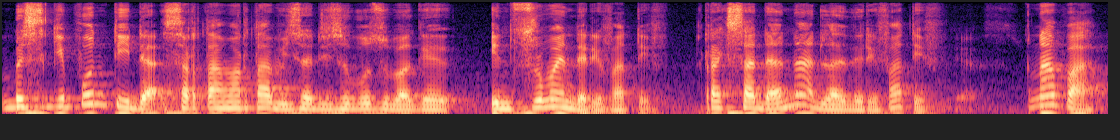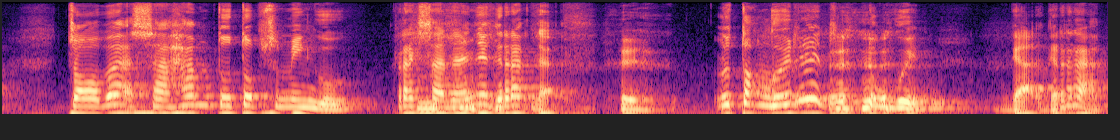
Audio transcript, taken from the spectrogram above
meskipun tidak serta merta bisa disebut sebagai instrumen derivatif, reksadana adalah derivatif. Yes. Kenapa? Coba saham tutup seminggu, reksadananya gerak nggak? Lu tungguin aja, tungguin. Nggak gerak.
